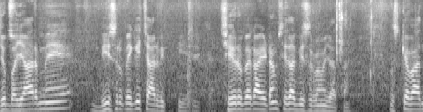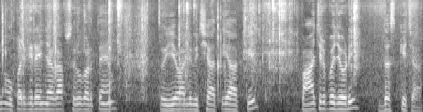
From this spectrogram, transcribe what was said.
जो बाज़ार में बीस रुपये की चार बिकती है। छः रुपये का आइटम सीधा बीस रुपये में जाता है। उसके बाद में ऊपर की रेंज अगर आप शुरू करते हैं तो ये वाली बिछी आती है आपकी पाँच रुपये जोड़ी दस की चार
